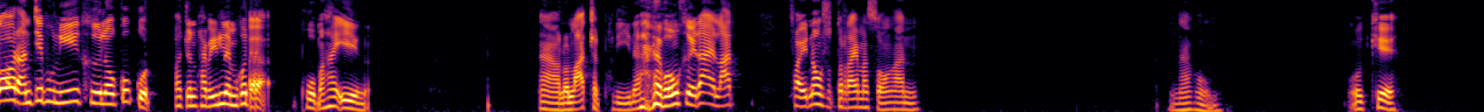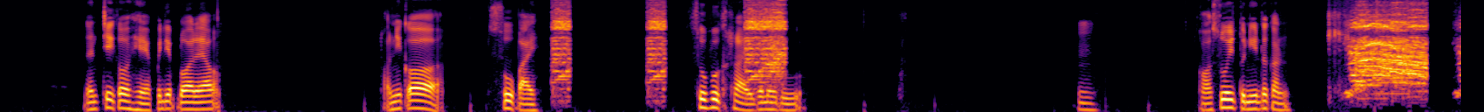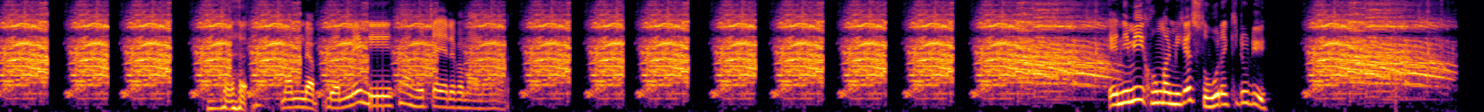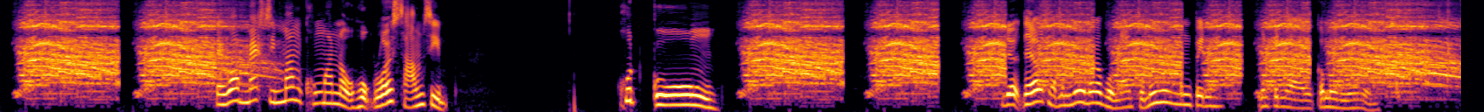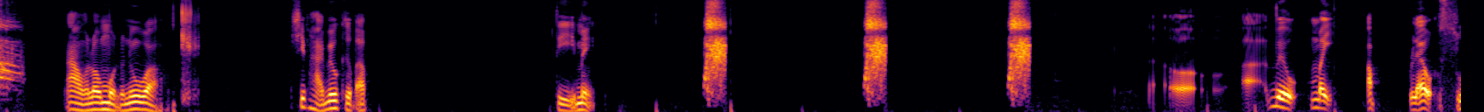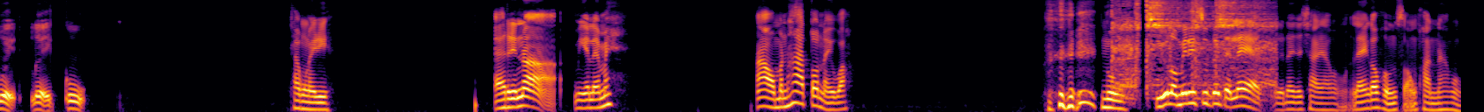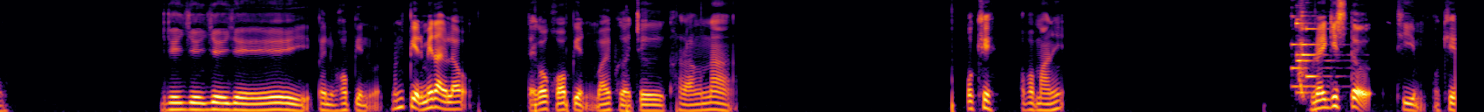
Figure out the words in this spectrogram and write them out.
ก็รันเจพวกนี้คือเราก็กดผจญภัยไปเรื่อยมันก็จะโผล่มาให้เองอ่าเราลัดจัดพอดีนะ ผมเคยได้ลัดไฟนอลสตร์มาสองอัน นะผม โอเคนันเจก็แหกไปเรียบร้อยแล้ว ตอนนี้ก็สู้ไป สู้เพื่อใครก็ไม่รู้ อืม ขอสู้ตัวนี้แล้วกัน มันแบบเหมือนไม่มีค่าหัวใจอะไรประมาณนั้นอะเอนิมี่ของมันมีแค่ศูนย์นะคิดดูดิ แต่ว่าแม็กซิมัมของมันอะหกร้อยสามสิบคุดโกง เดี๋ยวแต่ว่าแถมมันเรื่งนะครับผมนะผมไม่รู้มันเป็นมันเป็นอะไรก็ไม่รู้ครับผมอ้าวเราหมดแล้วนี่หว่าชิบหายเบลเกือบอัพตีเม่งเบลไม่อัพแล้วสวยเลยกูทำไงดีแอรีนามีอะไรไหมอ้าวมันห้าตอนไหนวะ งงหรือเราไม่ได้สู้ตั้งแต่แรกเออน่าจะใช่ครับผมแรงก็ผมสองพันนะครับผมเย่เย่เย่เย่เป็นหนึ่งเขาเปลี่ยนก่อนมันเปลี่ยนไม่ได้แล้ว แต่ก็ขอเปลี่ยนไว้เผื่อเจอครั้งหน้า โอเค เอาประมาณนี้ register ทีมโอเค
